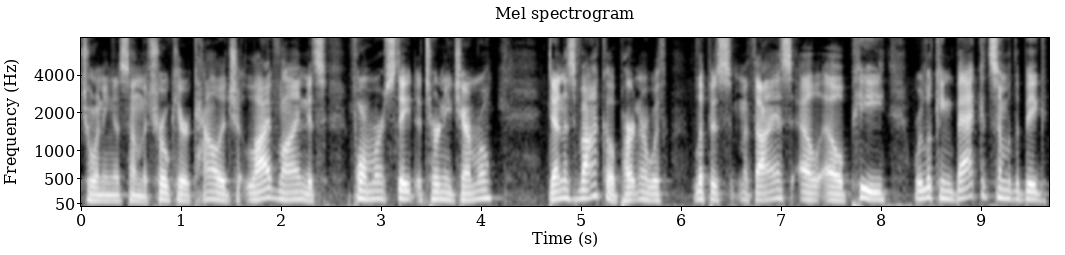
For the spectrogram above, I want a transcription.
Joining us on the Trocaire College live line, it's former State Attorney General Dennis Vacco, partner with Lippes Mathias LLP. We're looking back at some of the big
